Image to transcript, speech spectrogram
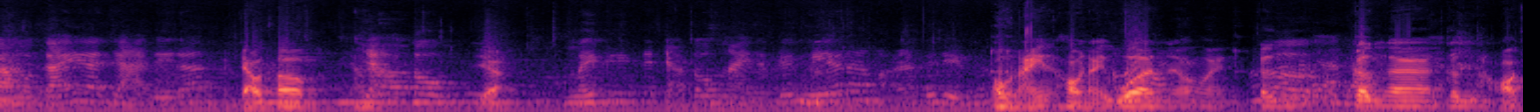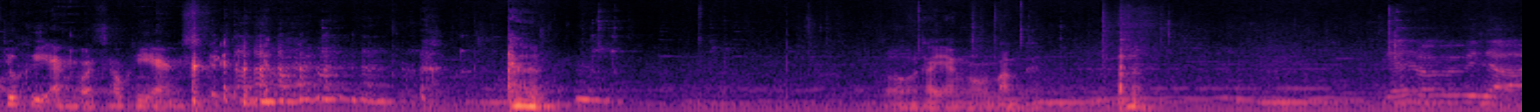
và một cái ờ, chả gì đó. Chảo tôm. Chả tôm. Dạ. Mấy cái cái chả tôm này là cái mía đó gọi là cái gì đó. Hồi nãy hồi nãy quên đó ngoan cưng Ừ. cưng à, cưng thỏ trước khi ăn và sau khi ăn. Ờ thấy ăn ngon lành này vậy thôi bây giờ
